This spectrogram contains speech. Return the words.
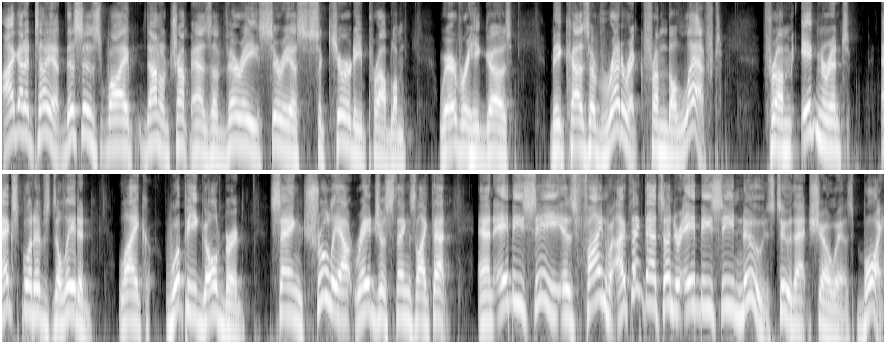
I got to tell you, this is why Donald Trump has a very serious security problem wherever he goes because of rhetoric from the left, from ignorant expletives deleted like Whoopi Goldberg saying truly outrageous things like that. And ABC is fine with I think that's under ABC News too that show is. Boy.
